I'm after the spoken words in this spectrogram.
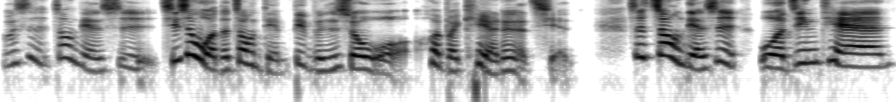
不是重点是，其实我的重点并不是说我会不会 care 那个钱，是重点是我今天。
